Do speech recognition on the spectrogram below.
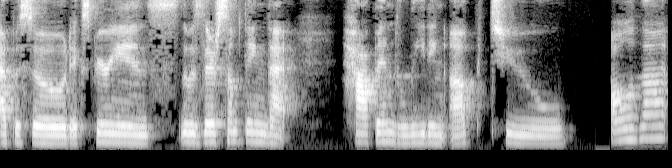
episode experience? Was there something that happened leading up to all of that?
